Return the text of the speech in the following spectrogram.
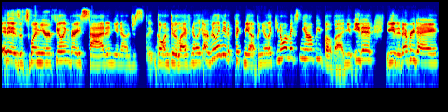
it is. It's when you're feeling very sad and, you know, just going through life and you're like, I really need to pick me up. And you're like, you know what makes me happy? Boba. And you eat it, you eat it every day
